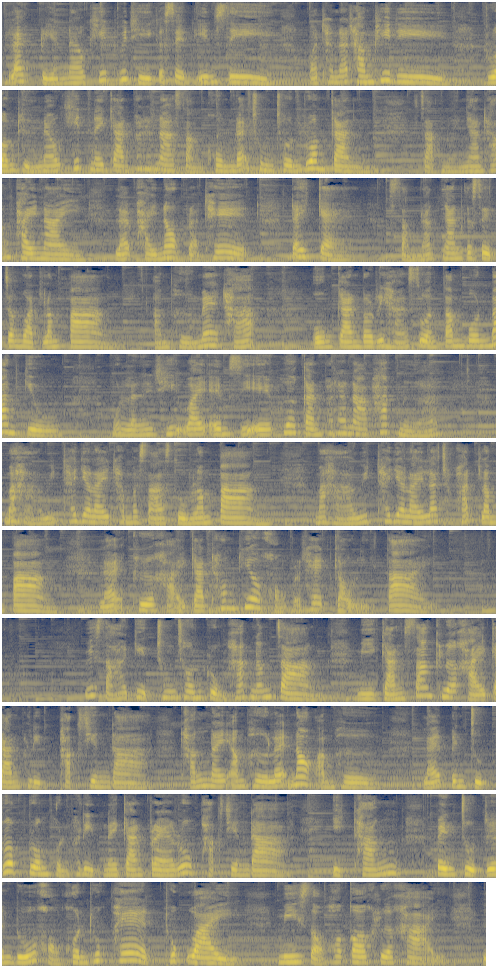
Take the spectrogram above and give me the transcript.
แลกเปลี่ยนแนวคิดวิถีเกษตรอินทรีย์ วัฒนธรรมที่ดี รวมถึงแนวคิดในการพัฒนาสังคมและชุมชนร่วมกัน จากหน่วยงานทั้งภายใน และภายนอกประเทศ ได้แก่สำนักงานเกษตรจังหวัดลำปางอำเภอแม่ทะ องค์การบริหารส่วนตำบลบ้านกิว มูลนิธิ YMCA เพื่อการพัฒนาภาคเหนือ มหาวิทยาลัยธรรมศาสตร์ศูนย์ลำปาง มหาวิทยาลัยราชภัฏลำปาง และเครือข่ายการท่องเที่ยวของประเทศเกาหลีใต้วิสาหกิจชุมชนกลุ่มฮักน้ำจาง มีการสร้างเครือข่ายการผลิตผักเชียงดา ทั้งในอำเภอและนอกอำเภอ และเป็นจุดรวบรวมผลผลิตในการแปรรูปผักเชียงดา อีกทั้งเป็นจุดเรียนรู้ของคนทุกเพศ ทุกวัย มีสพกเครือข่าย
